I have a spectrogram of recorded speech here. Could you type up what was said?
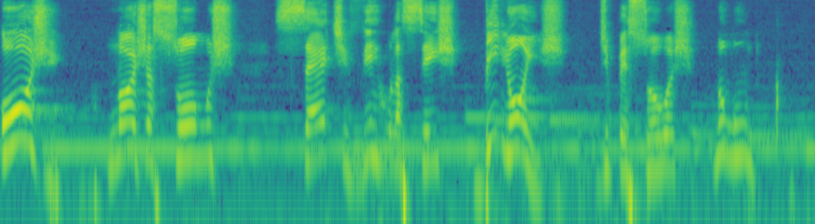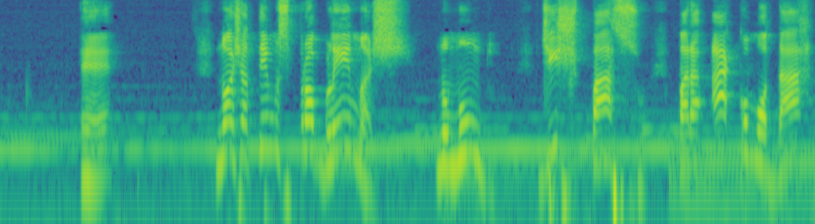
Hoje, nós já somos 7,6 bilhões de pessoas no mundo. É. Nós já temos problemas no mundo de espaço para acomodar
